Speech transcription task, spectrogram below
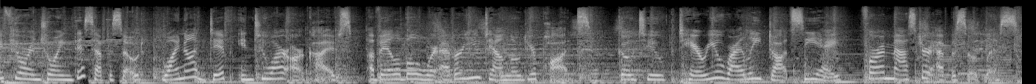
If you're enjoying this episode, why not dip into our archives, available wherever you download your pods. Go to terryoreilly.ca for a master episode list.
